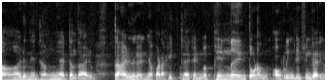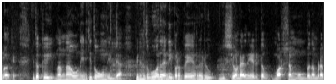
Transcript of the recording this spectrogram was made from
താഴുന്നതിന്റെ അങ്ങേയറ്റം താഴും. താഴ്ന്നു കഴിഞ്ഞാൽ പടം ഹിറ്റായി കഴിയുമ്പോൾ പിന്നെയും തുടങ്ങും. അവരുടെ ഇംഗ്ലീഷും കാര്യങ്ങളൊക്കെ ഇതൊക്കെ നന്നാവുമെന്ന് എനിക്ക് തോന്നുന്നില്ല. പിന്നെ അതുപോലെ തന്നെ ഇവരുടെ വേറൊരു വിഷയം ഉണ്ടായിരുന്നു. നേരിട്ട് വർഷം മുമ്പ് നമ്മുടെ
